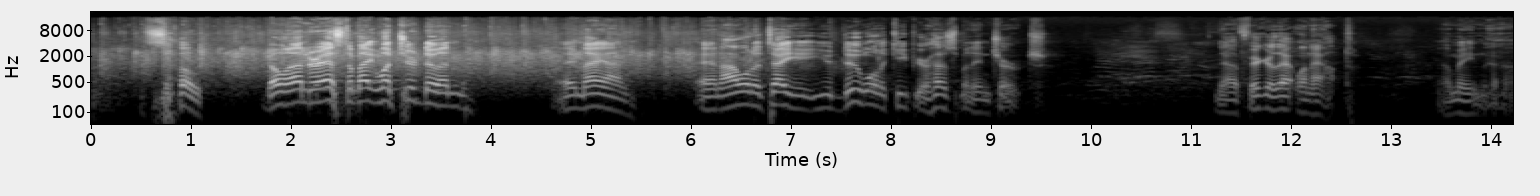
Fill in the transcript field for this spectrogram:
so don't underestimate what you're doing. Amen. And I want to tell you, you do want to keep your husband in church. Now, figure that one out. I mean, uh,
